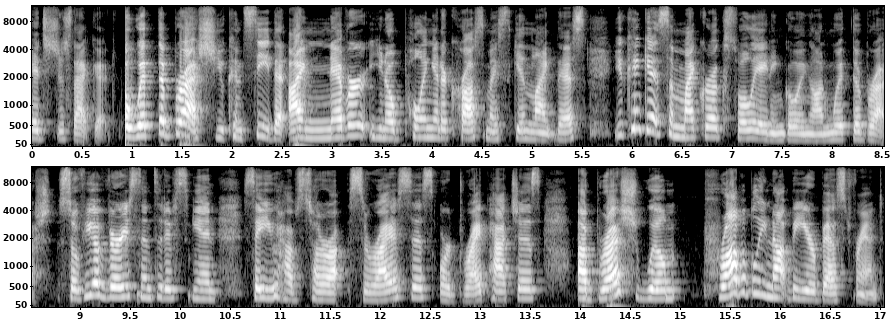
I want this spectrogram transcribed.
it's just that good. So with the brush, you can see that I'm never, you know, pulling it across my skin like this. You can get some micro exfoliating going on with the brush. So if you have very sensitive skin, say you have psoriasis or dry patches, a brush will probably not be your best friend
